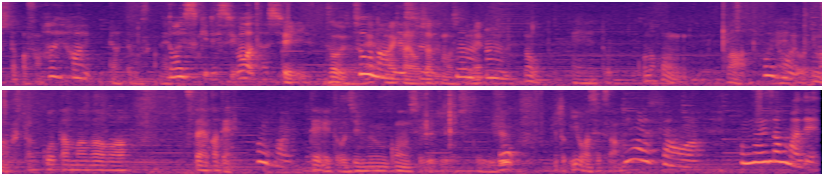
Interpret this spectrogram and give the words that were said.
俊孝さんはいはい。やってますかね、大好きですよ私。でそうですよね。前からおっしゃってましたね、うんうん。の、えー、とこの本は、はいはい。えー、と今二子玉川蔦屋家電はいはい。で、えー、と事務コンシェルジュをしているお、えー、と岩瀬さん。岩瀬さんはこの間まで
